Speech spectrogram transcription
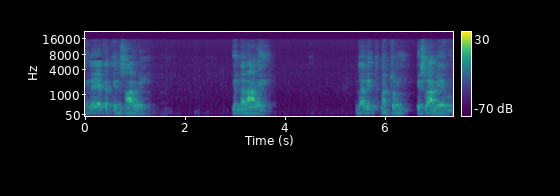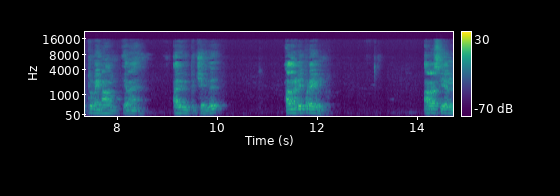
இந்த இயக்கத்தின் சார்பில் இந்த நாளை தலித் மற்றும் இஸ்லாமியர் ஒற்றுமை நாள் என அறிவிப்பு செய்து அதன் அடிப்படையில் அரசியல்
